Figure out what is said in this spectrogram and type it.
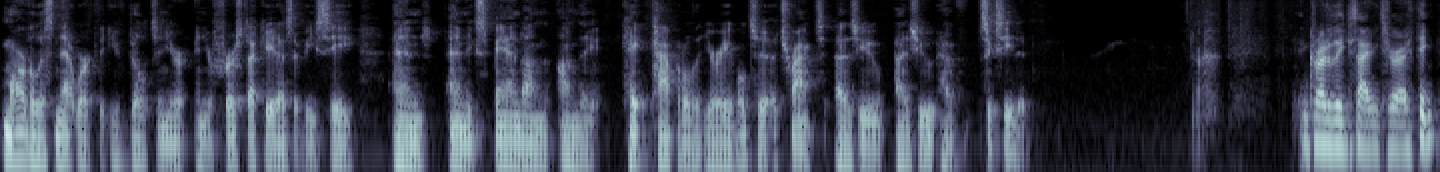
marvelous network that you've built in your, in your first decade as a VC and, and expand on, on the capital that you're able to attract as you, as you have succeeded incredibly exciting to hear. I think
